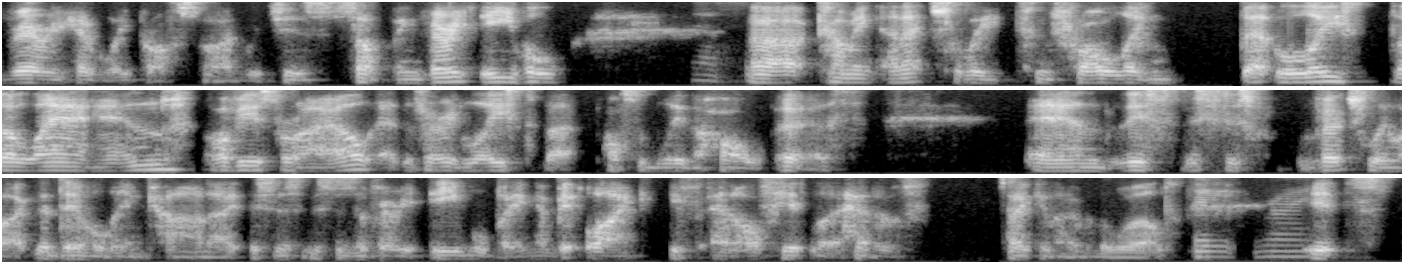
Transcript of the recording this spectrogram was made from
very heavily prophesied, which is something very evil yes. uh, coming and actually controlling at least the land of Israel, at the very least, but possibly the whole earth. And this this is virtually like the devil incarnate. This is this is a very evil being, a bit like if Adolf Hitler had have taken over the world. Right. It's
